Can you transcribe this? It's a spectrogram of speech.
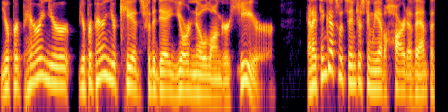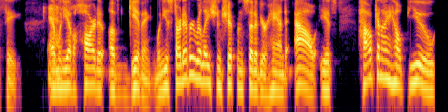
you're preparing your you're preparing your kids for the day you're no longer here. And I think that's what's interesting. We have a heart of empathy. Yes. And when you have a heart of, giving, when you start every relationship instead of your hand out, it's how can I help you?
